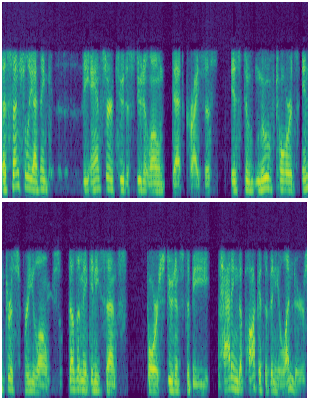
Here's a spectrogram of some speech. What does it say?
Essentially, I think the answer to the student loan debt crisis is to move towards interest free loans. Doesn't make any sense for students to be padding the pockets of any lenders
